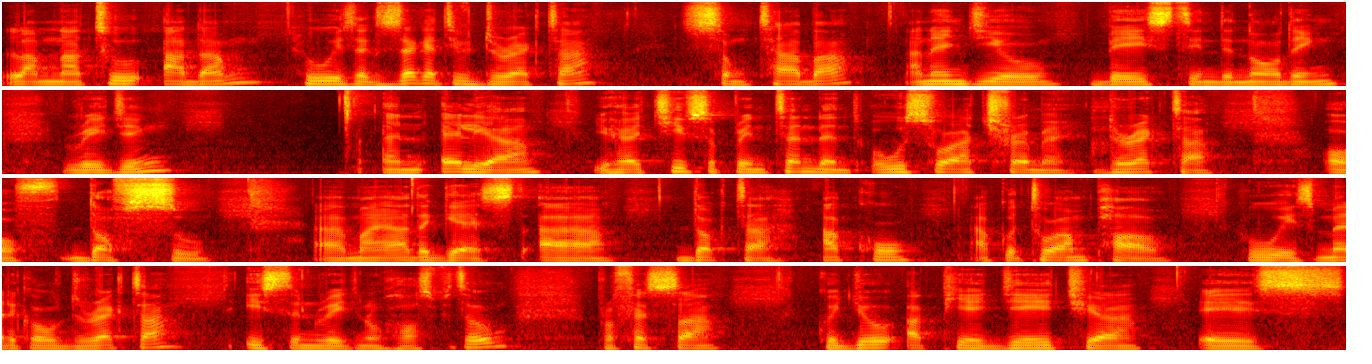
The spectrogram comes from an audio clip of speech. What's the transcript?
Lamnatu Adam, who is Executive Director, Songtaba, an NGO based in the northern region. And earlier, you heard Chief Superintendent Owusua Kyeremeh, Director of DOVVSU. Uh, my other guests are Dr. Ako Akoto who is Medical Director, Eastern Regional Hospital. Professor Kojo Appiagyei is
